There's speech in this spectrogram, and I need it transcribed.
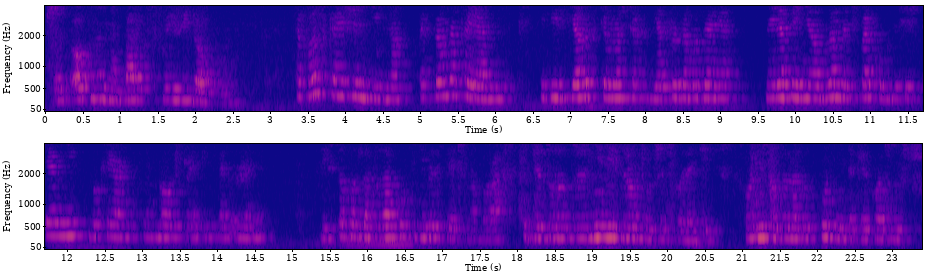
przed oknem na park swój widoku. Ta polska jesień dziwna, tak pełna tajemnic, jakieś zjawy w ciemnościach wiatru zawodzenia. Najlepiej nie oglądać parku, gdy się ściemni, bo kryją w swym gąszczu jakieś zagrożenie. Listopad dla Polaków niebezpieczna pora. Ludzie są rozdrażnieni, z rąkiem wszystko leci. Skłonni są do nagłych kłótni, tak jak choćby w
